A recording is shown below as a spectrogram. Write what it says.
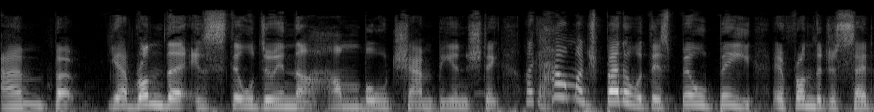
um, but. Yeah, Ronda is still doing the humble champion shtick. Like, how much better would this build be if Ronda just said,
